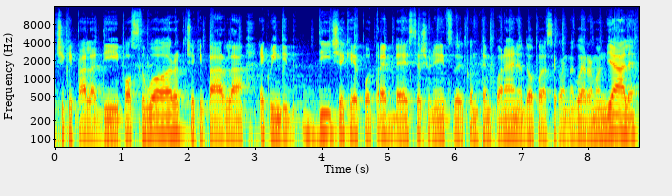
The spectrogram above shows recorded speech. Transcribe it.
c'è chi parla di post-war, c'è chi parla e quindi dice che potrebbe esserci un inizio del contemporaneo dopo la seconda guerra mondiale,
